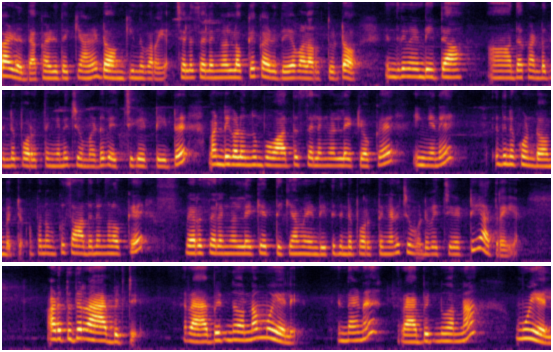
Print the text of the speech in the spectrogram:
കഴുത. കഴുതയ്ക്കാണ് ഡോങ്കി എന്ന് പറയുക. ചില സ്ഥലങ്ങളിലൊക്കെ കഴുതയെ വളർത്തുട്ടോ എന്തിനു വേണ്ടിയിട്ടാ? അതാ കണ്ടതിന്റെ പുറത്ത് ഇങ്ങനെ ചുമട് വെച്ച് കെട്ടിയിട്ട് വണ്ടികളൊന്നും പോവാത്ത സ്ഥലങ്ങളിലേക്കൊക്കെ ഇങ്ങനെ ഇതിനെ കൊണ്ടുപോകാൻ പറ്റും. അപ്പോൾ നമുക്ക് സാധനങ്ങളൊക്കെ വേറെ സ്ഥലങ്ങളിലേക്ക് എത്തിക്കാൻ വേണ്ടിയിട്ട് ഇതിന്റെ പുറത്ത് ഇങ്ങനെ ചുമട് വെച്ച് കെട്ടി യാത്ര ചെയ്യാം. അടുത്തത് റാബിറ്റ്. റാബിറ്റ് എന്ന് പറഞ്ഞാൽ മുയൽ. എന്താണ്? റാബിറ്റ് എന്ന് പറഞ്ഞാൽ മുയൽ.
